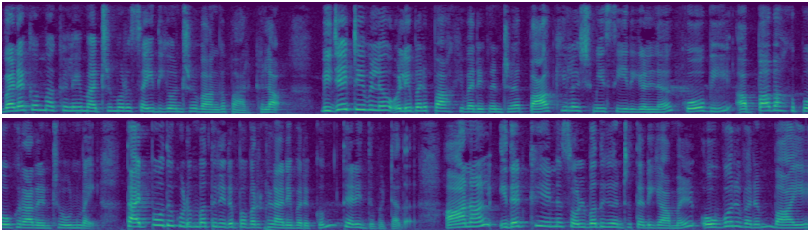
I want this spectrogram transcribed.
வணக்கம் மக்களே மற்றும் ஒரு செய்தி ஒன்று வாங்க பார்க்கலாம். விஜய் டிவியில் ஒளிபரப்பாகி வருகின்ற பாக்கியலட்சுமி சீரியலில் கோபி அப்பாவாக போகிறார் என்ற உண்மை தற்போது குடும்பத்தில் இருப்பவர்கள் அனைவருக்கும் தெரிந்துவிட்டது. ஆனால் இதற்கு என்ன சொல்வது என்று தெரியாமல் ஒவ்வொருவரும் வாயை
